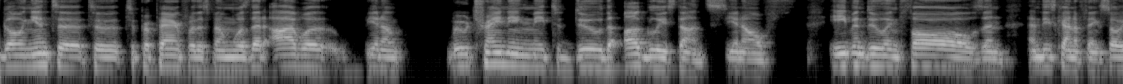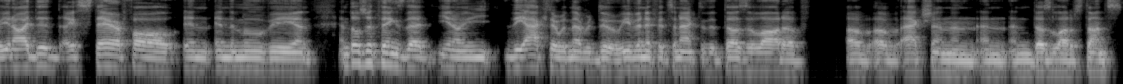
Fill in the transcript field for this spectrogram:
going into to to preparing for this film was that i was you know we were training me to do the ugly stunts you know even doing falls and and these kind of things. So you know i did a stair fall in in the movie and and those are things that you know the actor would never do even if it's an actor that does a lot of of of action and and and does a lot of stunts.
